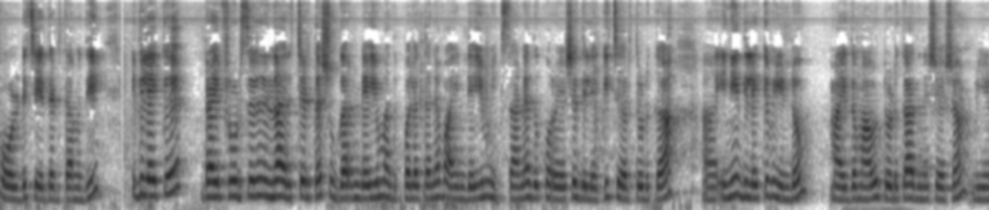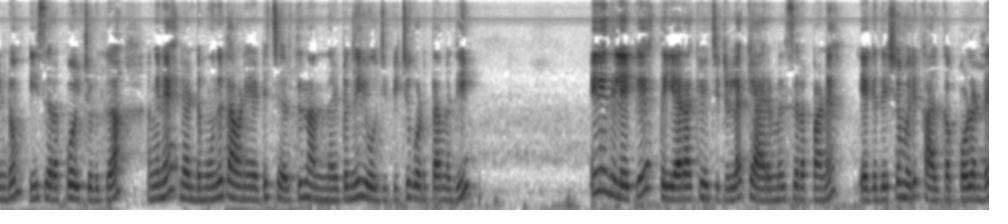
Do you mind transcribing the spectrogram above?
ഫോൾഡ് ചെയ്തെടുത്താൽ മതി. ഇതിലേക്ക് ഡ്രൈ ഫ്രൂട്ട്സിൽ നിന്ന് അരിച്ചെടുത്ത ഷുഗറിന്റെയും അതുപോലെ തന്നെ വൈന്റെയും മിക്സാണ് അത് കുറേശ്ശെ ഇതിലേക്ക് ചേർത്ത് കൊടുക്കുക. ഇനി ഇതിലേക്ക് വീണ്ടും മൈദമാവ് ഇട്ട് കൊടുക്കുക. അതിനുശേഷം വീണ്ടും ഈ സിറപ്പ് ഒഴിച്ചു കൊടുക്കുക. അങ്ങനെ രണ്ട് മൂന്ന് തവണയായിട്ട് ചേർത്ത് നന്നായിട്ടൊന്ന് യോജിപ്പിച്ച് കൊടുത്താൽ മതി. ഇനി ഇതിലേക്ക് തയ്യാറാക്കി വെച്ചിട്ടുള്ള ക്യാരമൽ സിറപ്പാണ് ഏകദേശം ഒരു കാൽ കപ്പോളുണ്ട്.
